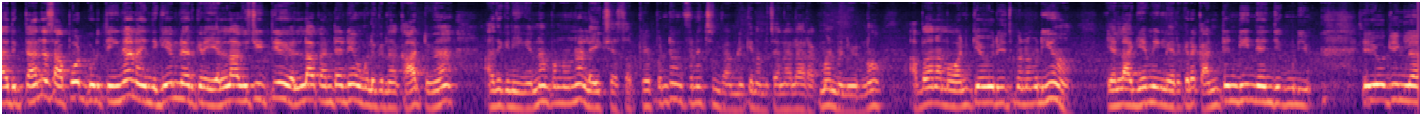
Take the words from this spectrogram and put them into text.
அதுக்கு தகுந்த சப்போர்ட் கொடுத்தீங்கன்னா நான் இந்த கேமில் இருக்கிற எல்லா விஷயத்தையும் எல்லா கண்டென்ட்டையும் உங்களுக்கு நான் காட்டுவேன். அதுக்கு நீங்கள் என்ன பண்ணணும்னா லைக் ஷேர் சப்ஸ்கிரைப் பண்ணிட்டு உங்கள் ஃப்ரெண்ட்ஸ் அண்ட் ஃபேமிலிக்கு நம்ம சேனலை ரெக்கமெண்ட் பண்ணிவிடணும் அப்போ தான் நம்ம ஒன் கேவும் ரீச் பண்ண முடியும். எல்லா கேமிங்கில் இருக்கிற கண்டென்ட்டையும் தெரிஞ்சுக்க முடியும். சரி ஓகேங்களா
